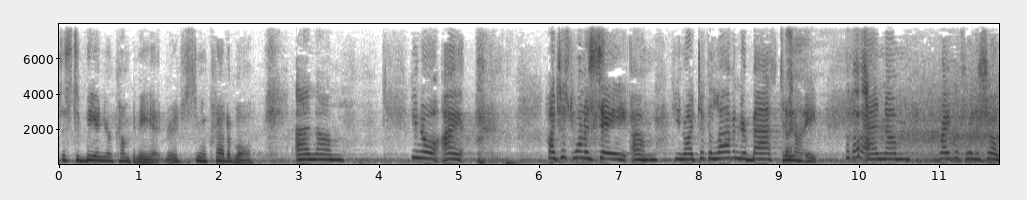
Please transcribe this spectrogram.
just to be in your company, it, it's incredible. And, um, you know, I, I just want to say, um, you know, I took a lavender bath tonight, and um, right before the show,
